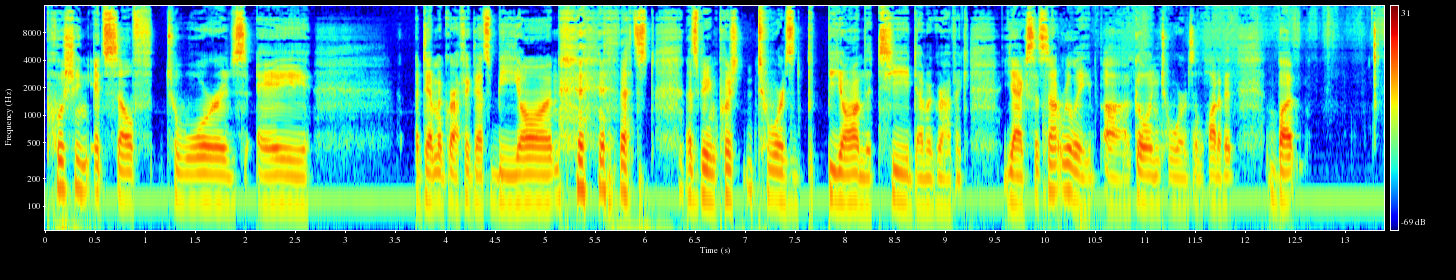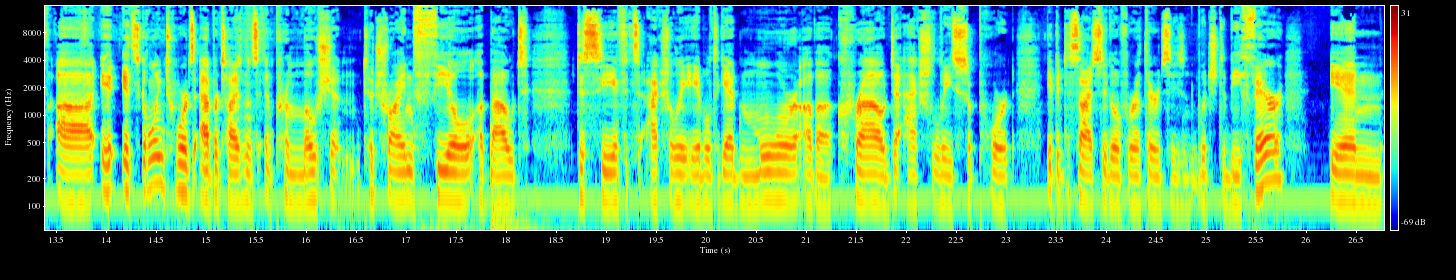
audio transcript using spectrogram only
pushing itself towards a a demographic that's beyond that's that's being pushed towards beyond the T demographic. Yeah, because that's not really uh, going towards a lot of it, but uh, it, it's going towards advertisements and promotion to try and feel about to see if it's actually able to get more of a crowd to actually support if it decides to go for a third season. Which, to be fair, in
